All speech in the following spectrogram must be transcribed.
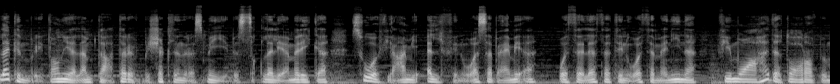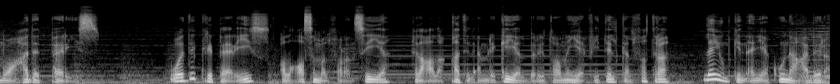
لكن بريطانيا لم تعترف بشكل رسمي باستقلال أمريكا سوى في عام 1783 في معاهدة تعرف بمعاهدة باريس. وذكر باريس العاصمة الفرنسية في العلاقات الأمريكية البريطانية في تلك الفترة لا يمكن أن يكون عابرا.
